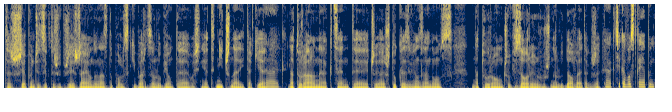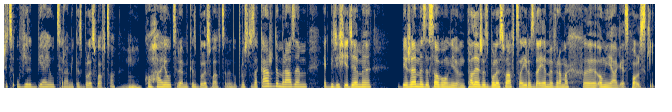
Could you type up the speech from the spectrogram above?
też Japończycy, którzy przyjeżdżają do nas do Polski, bardzo lubią te właśnie etniczne i takie tak. naturalne akcenty, czy sztukę związaną z naturą, czy wzory różne ludowe, także... Tak, ciekawostka, Japończycy uwielbiają ceramikę z Bolesławca. Mm. Kochają ceramikę z Bolesławca. My po prostu za każdym razem, jak gdzieś jedziemy, bierzemy ze sobą, nie wiem, talerze z Bolesławca i rozdajemy w ramach e, omijage z Polski.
